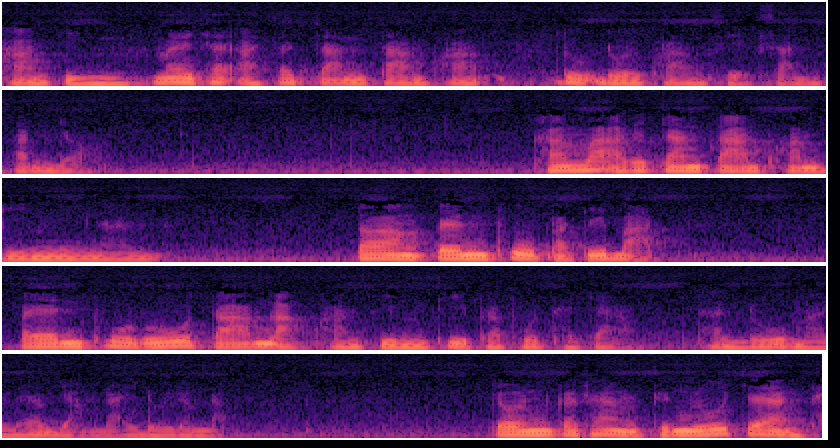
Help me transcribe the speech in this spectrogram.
ความจริง ไม่ใช่อัศจรรย์ตามความดูโดยความเสียสรรปั้นหยอกคำว่าอัศจรรย์ตามความจริงนี้นั้น ต้องเป็นผู้ปฏิบัติ เป็นผู้รู้ตามหลักความจริงที่พระพุทธเจ้าท่านรู้มาแล้วอย่างใดโดยลำดับ จนกระทั่งถึงรู้แจ้งแท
